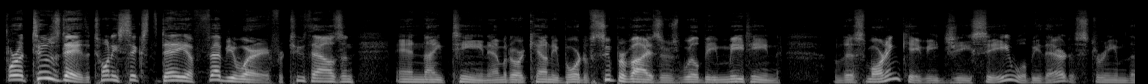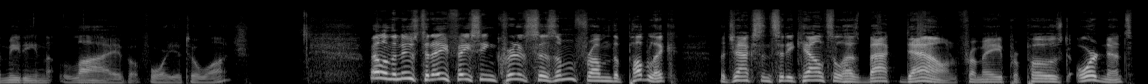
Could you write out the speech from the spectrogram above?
for a Tuesday, the 26th day of February for 2019. Amador County Board of Supervisors will be meeting this morning. KVGC will be there to stream the meeting live for you to watch. Well, in the news today, facing criticism from the public, the Jackson City Council has backed down from a proposed ordinance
